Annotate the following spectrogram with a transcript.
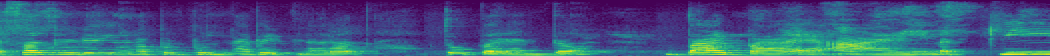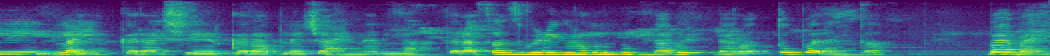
असाच व्हिडिओ घेऊन आपण पुन्हा भेटणार आहोत तोपर्यंत. बाय बाय आणि नक्की लाईक करा शेअर करा आपल्या चॅनलला तर असाच व्हिडिओ घेऊन आपण पुन्हा भेटणार आहोत तोपर्यंत. बाय बाय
